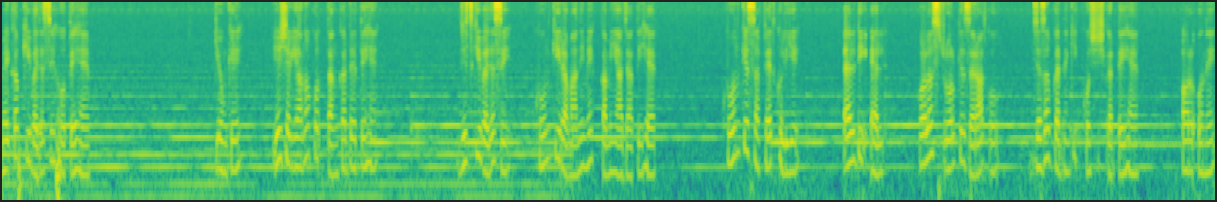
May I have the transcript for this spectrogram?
मेकअप की वजह से होते हैं। क्योंकि ये शरियानों को तंग कर देते हैं, जिसकी वजह से खून की रवानी में कमी आ जाती है। खून के सफ़ेद खुलिए एल कोलेस्ट्रॉल के ज़रात को जज़ब करने की कोशिश करते हैं और उन्हें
